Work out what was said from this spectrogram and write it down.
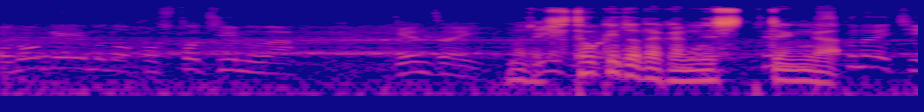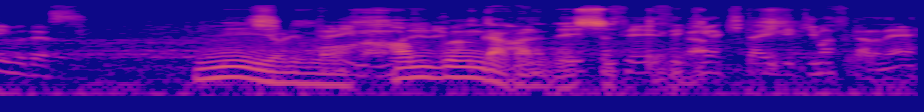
このゲームのホストチームは現在まだ一桁だからね失点が。少ないチームです。2位よりも半分だからね失点が。績が期待できますからね。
